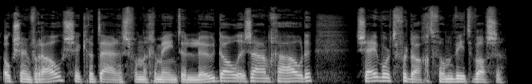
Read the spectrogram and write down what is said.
Ook zijn vrouw, secretaris van de gemeente Leudal, is aangehouden. Zij wordt verdacht van witwassen.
